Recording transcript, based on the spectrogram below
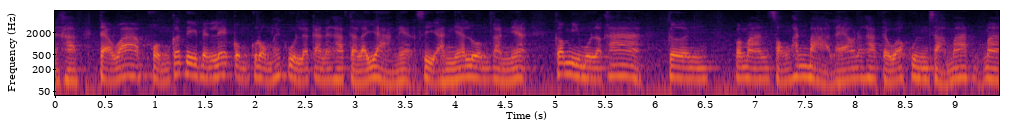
นะครับแต่ว่าผมก็ตีเป็นเลขกลมๆให้คุณแล้วกันนะครับแต่ละอย่างเนี่ยสอันนี้รวมกันเนี่ยก็มีมูลค่าเกินประมาณ 2,000 บาทแล้วนะครับแต่ว่าคุณสามารถมา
